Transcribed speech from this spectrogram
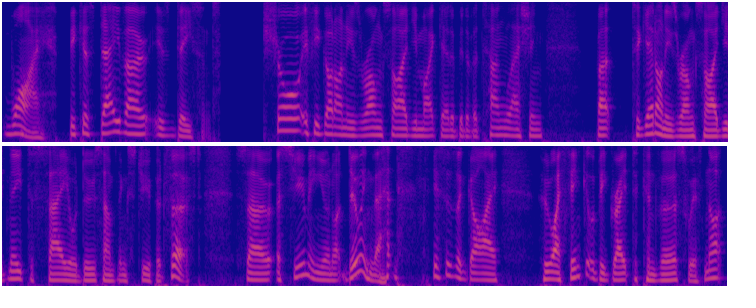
Why? Because Davo is decent. Sure, if you got on his wrong side, you might get a bit of a tongue lashing, but to get on his wrong side, you'd need to say or do something stupid first. So, assuming you're not doing that, this is a guy who I think it would be great to converse with, not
